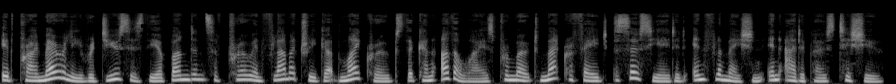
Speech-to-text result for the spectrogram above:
It primarily reduces the abundance of pro inflammatory gut microbes that can otherwise promote macrophage associated inflammation in adipose tissue.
